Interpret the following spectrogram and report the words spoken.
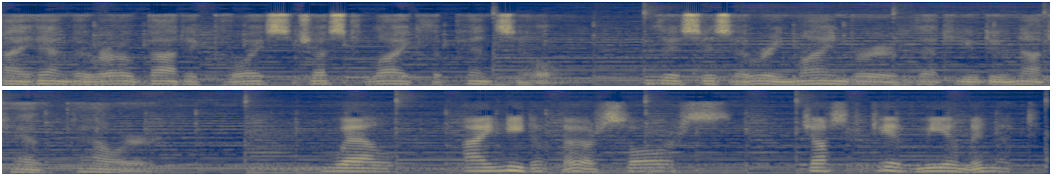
I am a robotic voice just like the pencil. This is a reminder that you do not have power. Well, I need a power source. Just give me a minute.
